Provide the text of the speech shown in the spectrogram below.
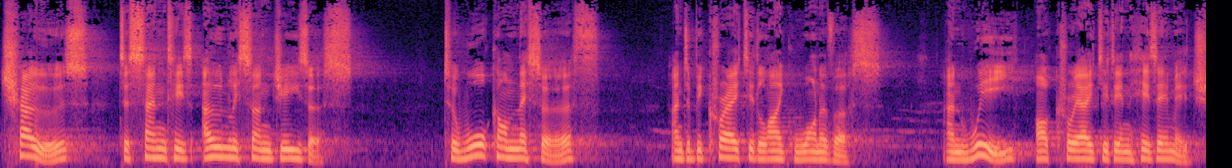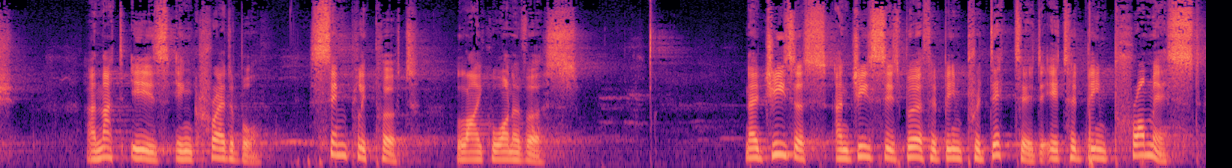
chose to send his only son Jesus to walk on this earth and to be created like one of us. And we are created in his image. And that is incredible. Simply put, like one of us. Now, Jesus and Jesus' birth had been predicted, it had been promised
